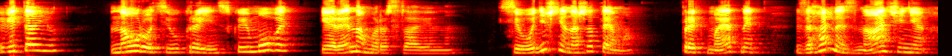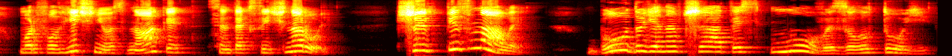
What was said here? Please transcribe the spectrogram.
Вітаю! На уроці української мови Ірина Мирославівна. Сьогоднішня наша тема прикметник, загальне значення, морфологічні ознаки, синтаксична роль. Чи впізнали? Буду я навчатись мови золотої,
